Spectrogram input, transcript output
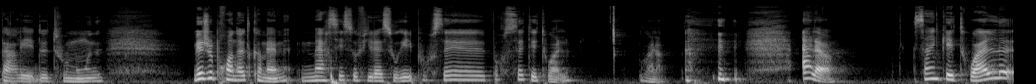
parler de tout le monde. Mais je prends note quand même. Merci Sophie la souris pour, pour cette étoile. Voilà. Alors, 5 étoiles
